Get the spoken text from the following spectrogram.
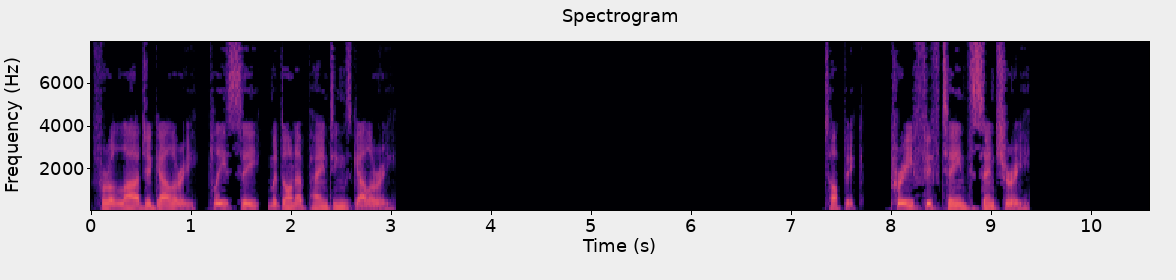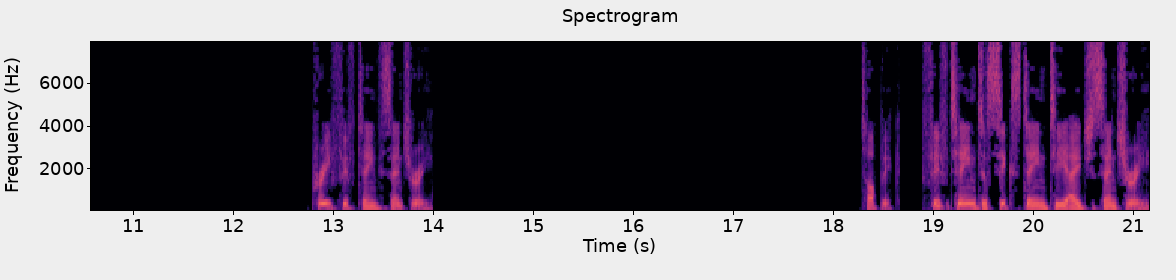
For a larger gallery, please see Madonna Paintings Gallery. Topic: Pre-15th century. Pre-15th century. Topic: 15 to 16th century.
